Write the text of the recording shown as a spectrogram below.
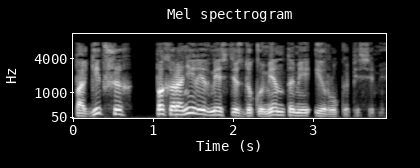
Погибших похоронили вместе с документами и рукописями.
